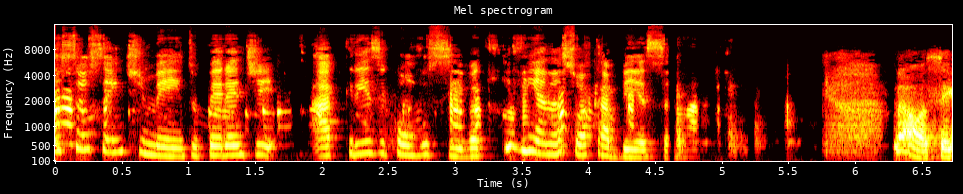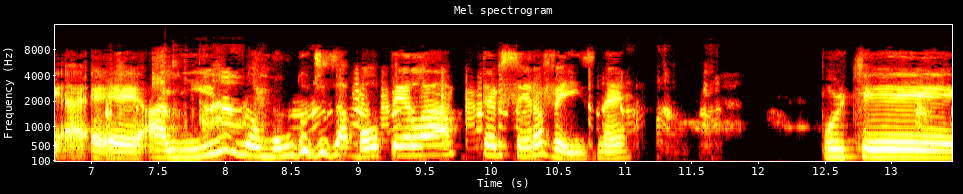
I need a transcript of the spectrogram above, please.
o seu sentimento perante a crise convulsiva, o que vinha na sua cabeça? Não, assim, é, é ali meu mundo desabou pela terceira vez, né? Porque,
